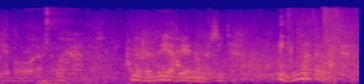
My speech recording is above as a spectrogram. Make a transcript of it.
Llevo horas fuera. Me vendría bien una silla. Y una cerveza.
